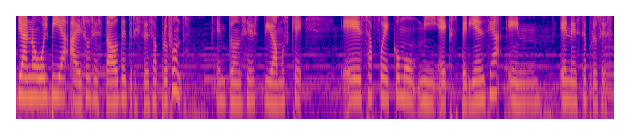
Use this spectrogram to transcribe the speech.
ya no volvía a esos estados de tristeza profunda. Entonces, digamos que esa fue como mi experiencia en, este proceso.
